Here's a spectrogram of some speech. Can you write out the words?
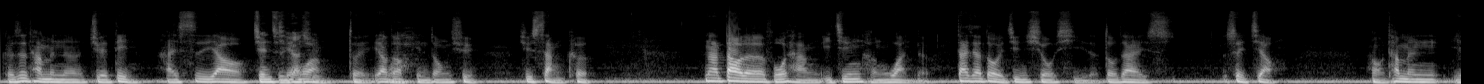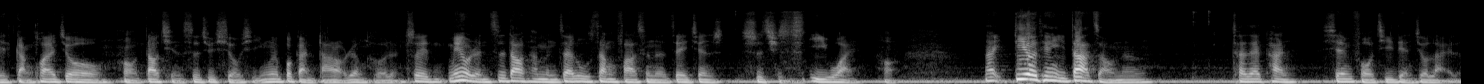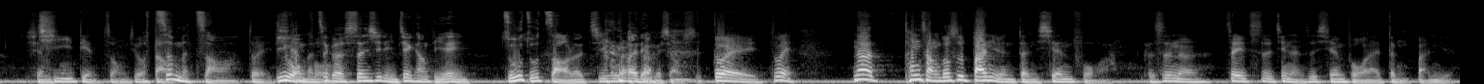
可是他们呢，决定还是要坚持下去，对，要到屏东去去上课。那到了佛堂已经很晚了，大家都已经休息了，都在睡觉。哦，他们也赶快就哦到寝室去休息，因为不敢打扰任何人，所以没有人知道他们在路上发生的这件事情意外。哈，那第二天一大早呢，他在看，仙佛几点就来了？七点钟就到，这么早啊？对，比我们这个身心灵健康体验。足足早了几乎快两个小时。对对，那通常都是班员等仙佛啊，可是呢，这一次竟然是仙佛来等班员。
